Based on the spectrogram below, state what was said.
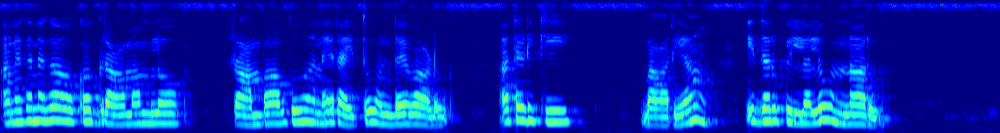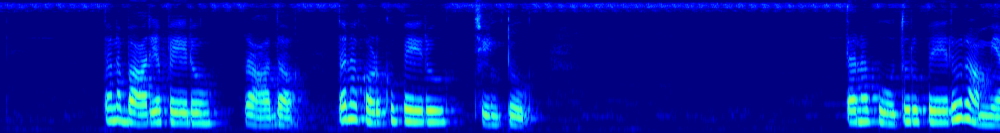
అనగనగా ఒక గ్రామంలో రాంబాబు అనే రైతు ఉండేవాడు. అతడికి భార్య, ఇద్దరు పిల్లలు ఉన్నారు. తన భార్య పేరు రాధ. తన కొడుకు పేరు చింటూ. తన కూతురు పేరు రమ్య.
